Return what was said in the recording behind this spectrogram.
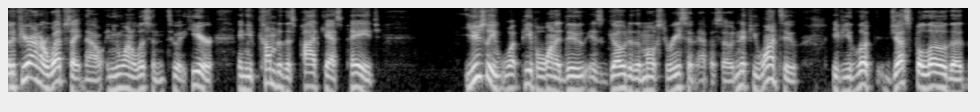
But if you're on our website now and you want to listen to it here and you've come to this podcast page, usually what people want to do is go to the most recent episode. And if you want to, if you look just below the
